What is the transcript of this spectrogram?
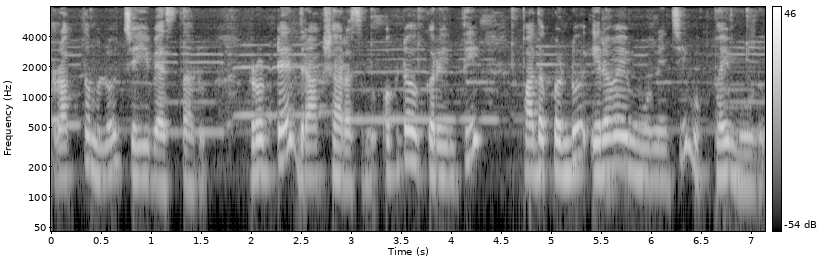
రక్తములో చేయి వేస్తారు. రొట్టె ద్రాక్షారసము. ఒకటో కొరింతి పదకొండు ఇరవై మూడు నుంచి ముప్పై మూడు.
